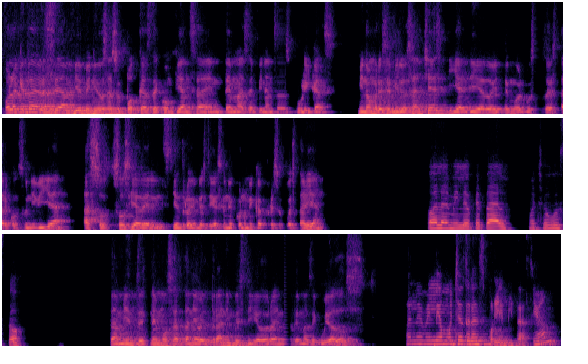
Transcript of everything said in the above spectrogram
Hola, ¿qué tal? Sean bienvenidos a su podcast de confianza en temas de finanzas públicas. Mi nombre es Emilio Sánchez y al día de hoy tengo el gusto de estar con Suni Villa, socia del Centro de Investigación Económica Presupuestaria. Hola Emilio, ¿qué tal? Mucho gusto. También tenemos a Tania Beltrán, investigadora en temas de cuidados. Hola Emilio, muchas gracias por la invitación.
